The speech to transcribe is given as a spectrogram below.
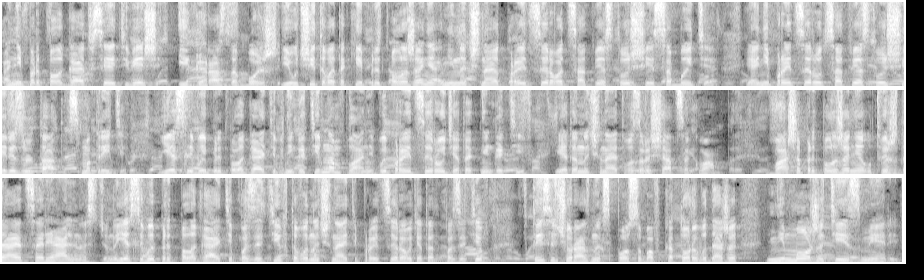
Они предполагают все эти вещи и гораздо больше. И учитывая такие предположения, они начинают проецировать соответствующие события. И они проецируют соответствующие результаты. Смотрите, если вы предполагаете в негативном плане, вы проецируете этот негатив, и это начинает возвращаться к вам. Ваше предположение утверждается реальностью, но если вы предполагаете позитив, то вы начинаете проецировать этот позитив в тысячу разных способов, которые вы даже не можете измерить.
